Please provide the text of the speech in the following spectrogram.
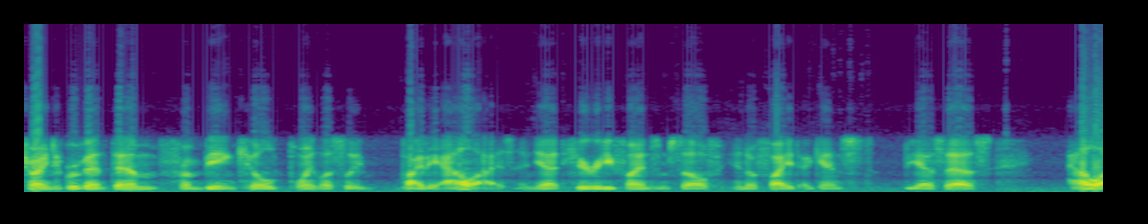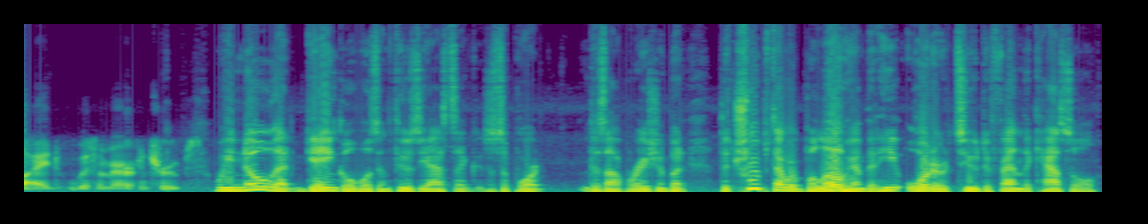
trying to prevent them from being killed pointlessly by the Allies. And yet here he finds himself in a fight against the SS, allied with American troops. We know that Gangl was enthusiastic to support this operation, but the troops that were below him that he ordered to defend the castle,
